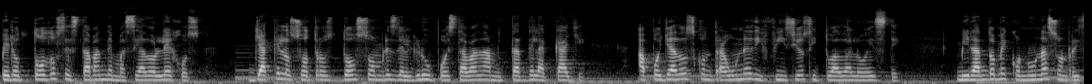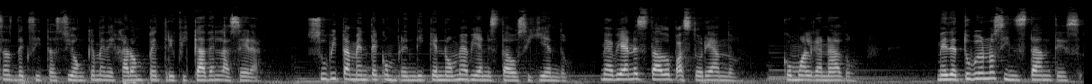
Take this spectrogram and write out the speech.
pero todos estaban demasiado lejos, ya que los otros dos hombres del grupo estaban a mitad de la calle, apoyados contra un edificio situado al oeste, mirándome con unas sonrisas de excitación que me dejaron petrificada en la acera. Súbitamente comprendí que no me habían estado siguiendo, me habían estado pastoreando, como al ganado. Me detuve unos instantes,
